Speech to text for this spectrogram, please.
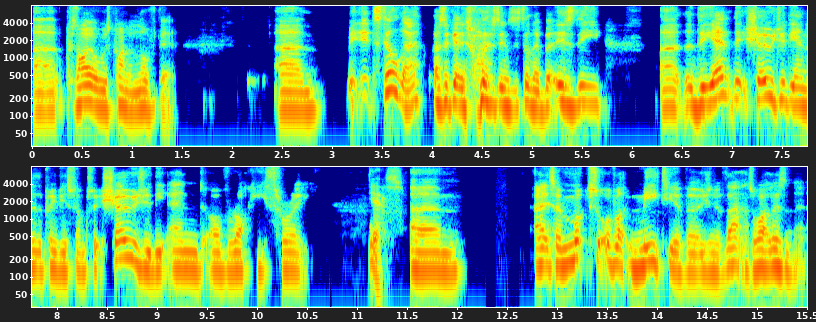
uh, because I always kind of loved it. Um, it- it's still there. As again, it's one of those things. It's still there, but is the uh, the, end? It shows you the end of the previous film, so it shows you the end of Rocky Three, Yes. um, and it's a much sort of like meatier version of that as well, isn't it?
